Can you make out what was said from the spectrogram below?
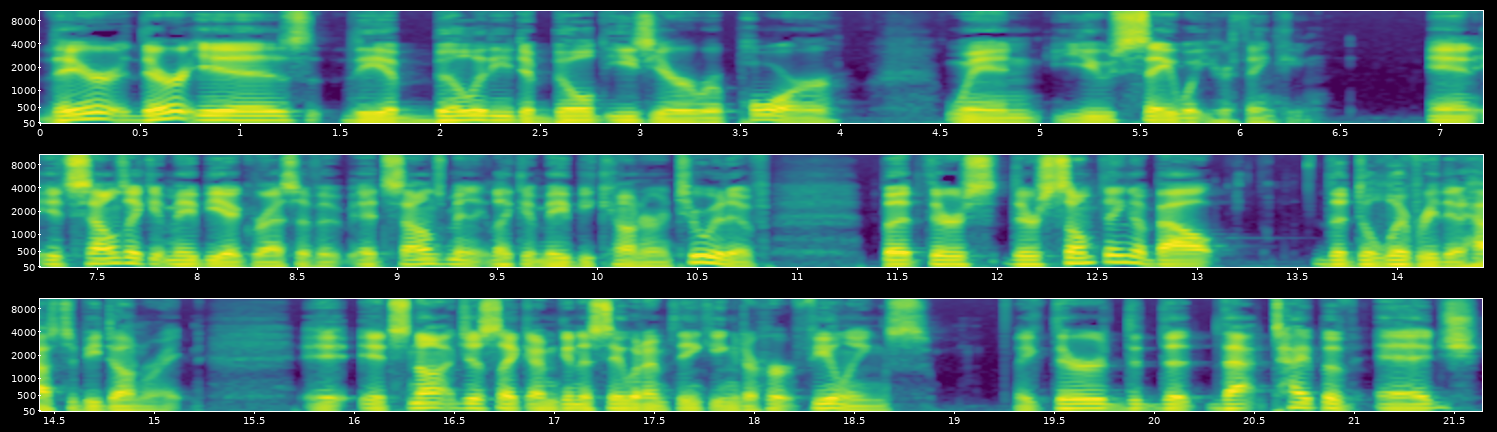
there there is the ability to build easier rapport when you say what you're thinking. And it sounds like it may be aggressive. It, it sounds like it may be counterintuitive, but there's there's something about the delivery that has to be done right. It, it's not just like I'm going to say what I'm thinking to hurt feelings. Like there, the, the, that type of edge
